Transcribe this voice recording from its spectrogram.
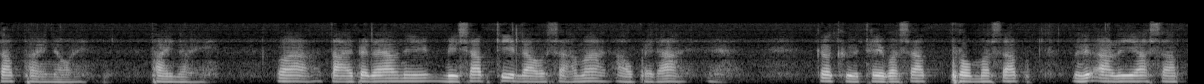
ทรัพย์ภายในภายในว่าตายไปแล้วนี้มีทรัพย์ที่เราสามารถเอาไปได้ ก็คือเทวทรัพย์ พรหมทรัพย์ หรืออริยทรัพย์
